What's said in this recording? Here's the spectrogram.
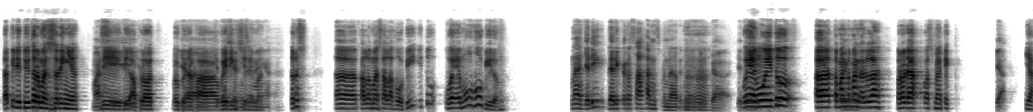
Tapi di Twitter masih sering ya Masih di di upload beberapa ya, kita wedding cinema. ya. Terus eh, kalau masalah hobi itu WMU hobi dong. Nah, jadi dari keresahan sebenarnya Heeh. juga. Jadi WMU itu eh, teman-teman adalah produk kosmetik. Ya. Ya.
